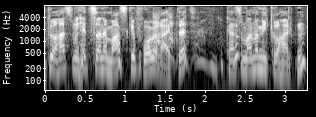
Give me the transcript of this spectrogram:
du hast mir jetzt eine Maske vorbereitet. Kannst du mal mein Mikro halten?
